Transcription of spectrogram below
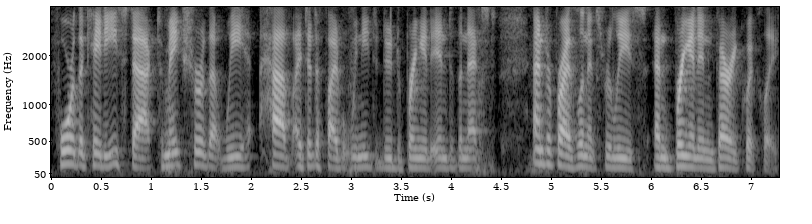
for the KDE stack to make sure that we have identified what we need to do to bring it into the next enterprise Linux release and bring it in very quickly.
